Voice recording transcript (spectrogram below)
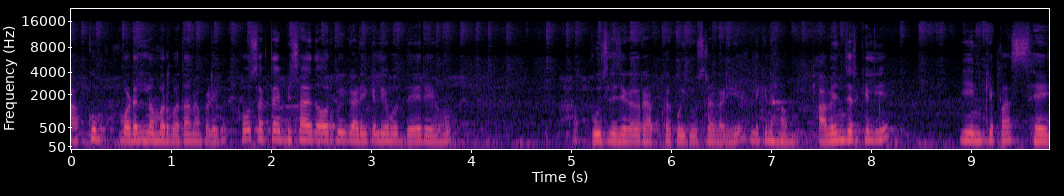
आपको मॉडल नंबर बताना पड़ेगा। हो सकता है भी शायद और कोई गाड़ी के लिए वो दे रहे हो। आप पूछ लीजिएगा अगर आपका कोई दूसरा गाड़ी है। लेकिन हम आवेंजर के लिए ये इनके पास है।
